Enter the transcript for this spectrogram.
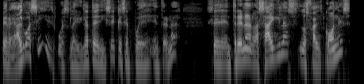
pero algo así, pues la Biblia te dice que se puede entrenar. Se entrenan las águilas, los falcones,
